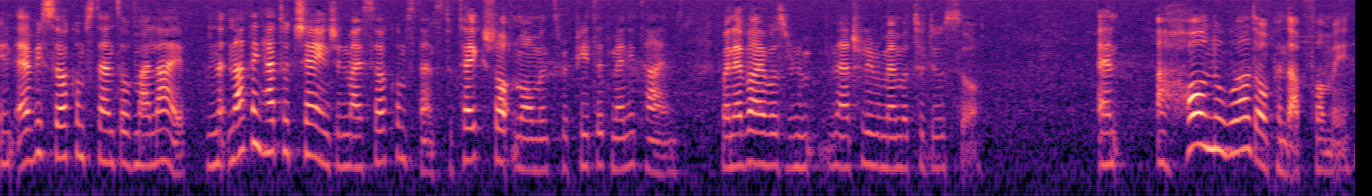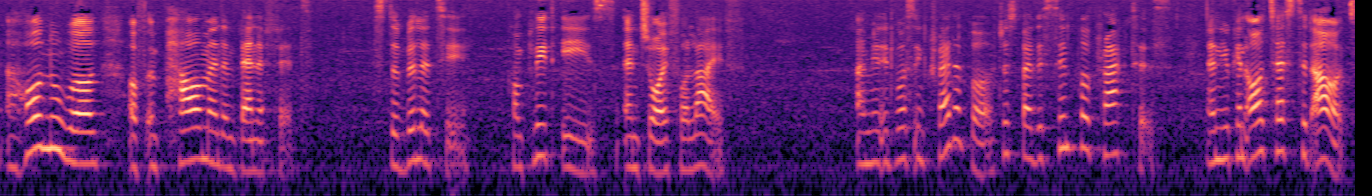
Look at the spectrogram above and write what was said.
in every circumstance of my life. N- nothing had to change in my circumstance, to take short moments repeated many times, whenever I was re- naturally remembered to do so. And a whole new world opened up for me, a whole new world of empowerment and benefit, stability, complete ease, and joy for life. I mean, it was incredible just by this simple practice. And you can all test it out.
